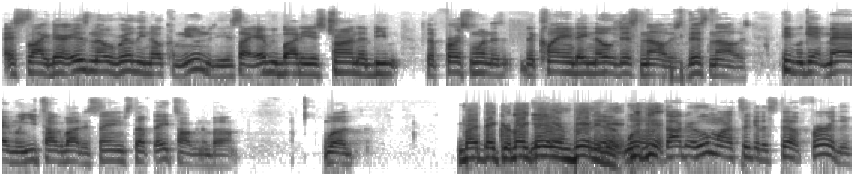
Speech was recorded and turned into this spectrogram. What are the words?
it's like there is no really no community. It's like everybody is trying to be the first one to, to claim they know this knowledge, this knowledge. People get mad when you talk about the same stuff they talking about. Well, but they could like yeah, they invented yeah. it. Well, Dr. Umar took it a step further.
